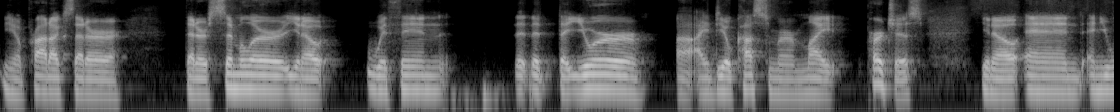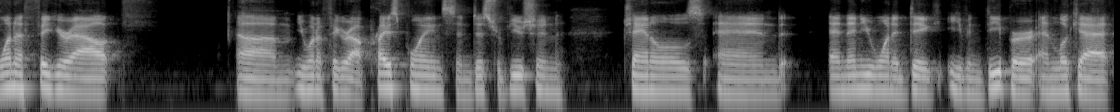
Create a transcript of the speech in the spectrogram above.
you know products that are that are similar you know within that that, that your uh, ideal customer might purchase you know and and you want to figure out um, you want to figure out price points and distribution channels and and then you want to dig even deeper and look at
